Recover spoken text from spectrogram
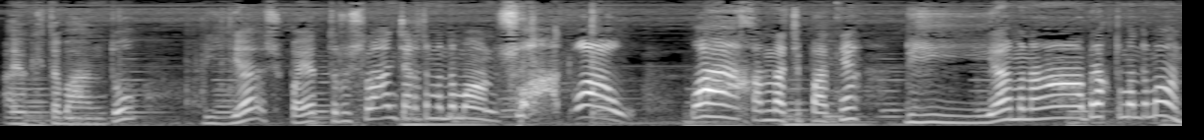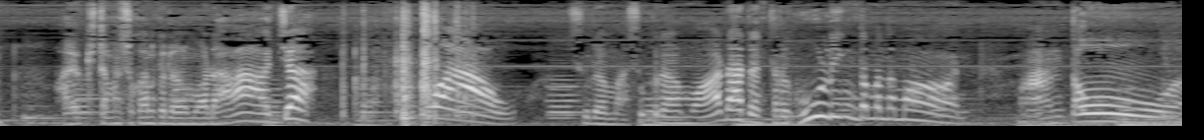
Ayo kita bantu dia supaya terus lancar teman-teman. Wow. Wah, karena cepatnya dia menabrak teman-teman. Ayo kita masukkan ke dalam wadah aja. Wow, sudah masuk ke dalam wadah dan terguling teman-teman. Mantul.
